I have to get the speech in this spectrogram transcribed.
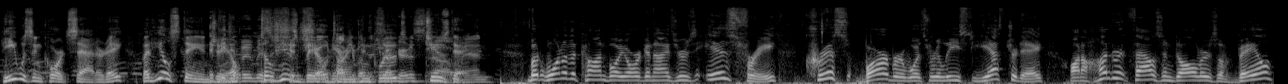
He was in court Saturday, but he'll stay in jail till his bail hearing concludes Tuesday. Oh, but one of the convoy organizers is free. Chris Barber was released yesterday on $100,000 of bail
